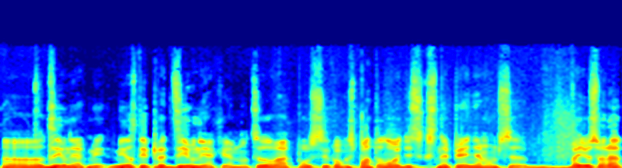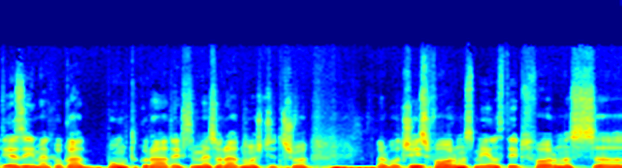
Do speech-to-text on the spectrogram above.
uh, dzīvnieku mīlestība pret dzīvniekiem no cilvēka puses ir kaut kas patoloģisks, nepieņemams. Vai jūs varētu iezīmēt kaut kādu punktu, kurā teiksim, mēs varētu nošķirt šo? Varbūt šīs formas, mīlestības formas, uh,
